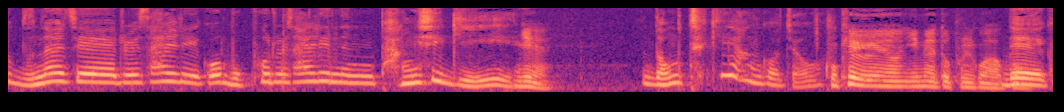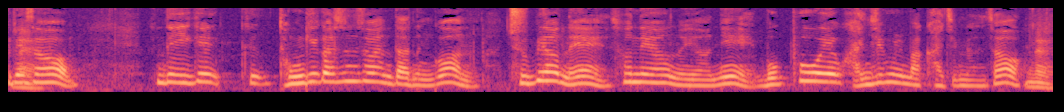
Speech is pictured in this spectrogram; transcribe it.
그 문화재를 살리고 목포를 살리는 방식이 예. 너무 특이한 거죠. 국회의원임에도 불구하고. 네, 그래서 근데 이게 그 동기가 순수한다는 건 주변에 손혜원 의원이 목포에 관심을 막 가지면서 네.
